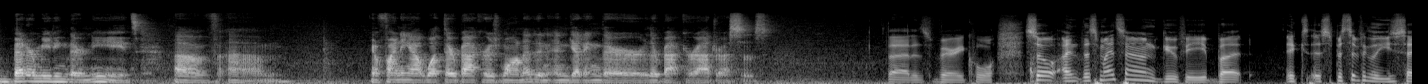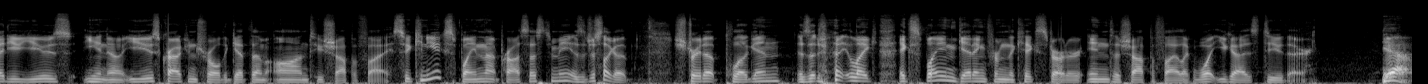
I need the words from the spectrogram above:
better meeting their needs of um, you know finding out what their backers wanted and, and getting their their backer addresses. That is very cool. So this might sound goofy, but specifically, you said you use you know you use crowd control to get them onto Shopify. So can you explain that process to me? Is it just like a straight up plugin? Is it like explain getting from the Kickstarter into Shopify, like what you guys do there? Yeah.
